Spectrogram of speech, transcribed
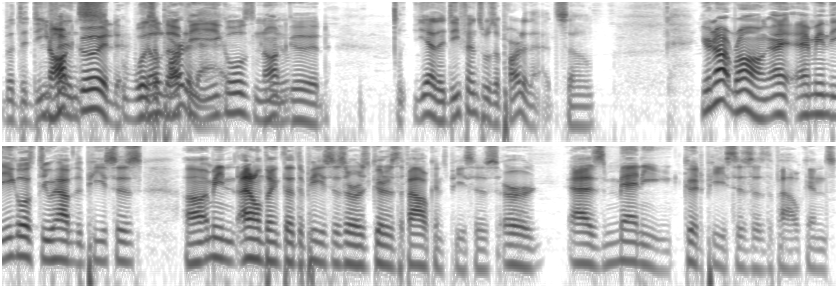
but the defense not good. was a part of the that. Eagles, not know? good. Yeah, the defense was a part of that. So You're not wrong. I I mean the Eagles do have the pieces Uh, I mean, I don't think that the pieces are as good as the Falcons' pieces, or as many good pieces as the Falcons.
